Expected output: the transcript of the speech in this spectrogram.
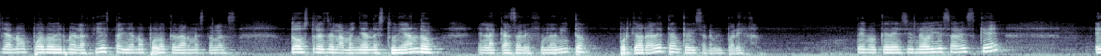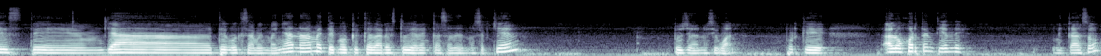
ya no puedo irme a la fiesta, ya no puedo quedarme hasta las 2, 3 de la mañana estudiando en la casa de fulanito, porque ahora le tengo que avisar a mi pareja. Tengo que decirle, oye, ¿sabes qué? Este, ya tengo examen mañana, me tengo que quedar a estudiar en casa de no sé quién, pues ya no es igual, porque a lo mejor te entiende mi caso,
